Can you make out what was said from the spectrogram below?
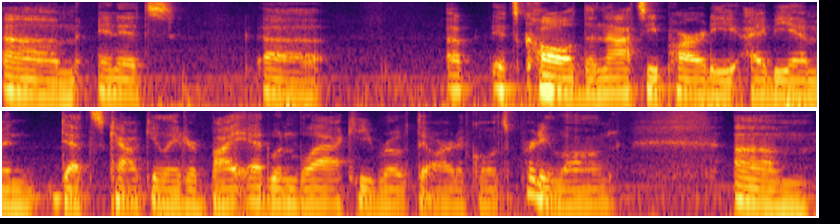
Um, and it's uh, uh, it's called The Nazi Party, IBM, and Death's Calculator by Edwin Black. He wrote the article. It's pretty long. Um,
